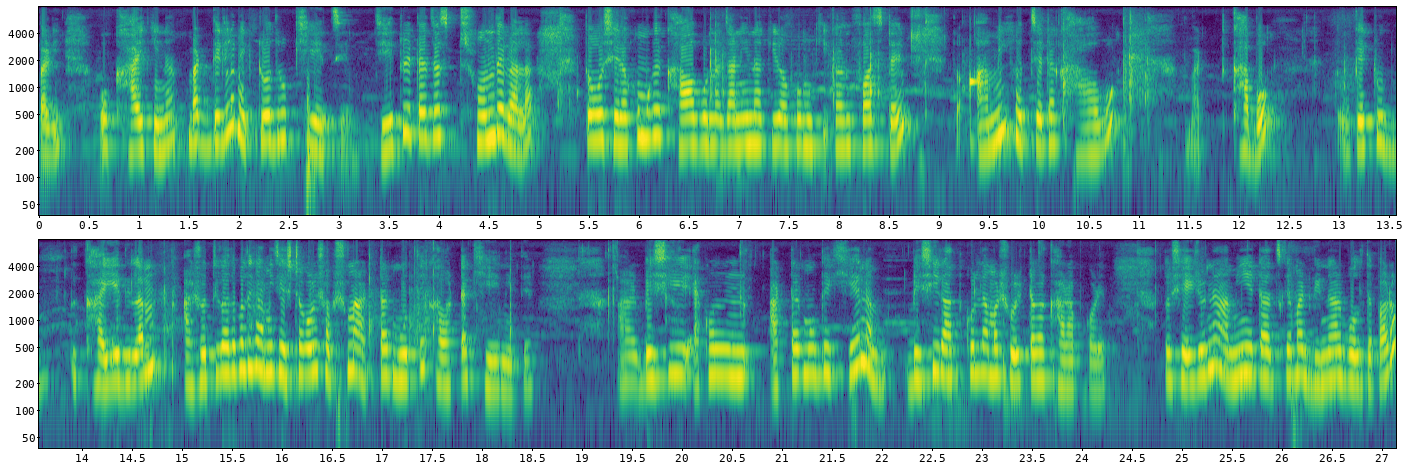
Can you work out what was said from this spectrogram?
পারি, ও খায় কি না বাট দেখলাম একটু আধটু খেয়েছে। যেহেতু এটা জাস্ট সন্ধেবেলা, তো সেরকম ওকে খাওয়াবো না, জানি না কীরকম কী, কারণ ফার্স্ট টাইম তো আমি হচ্ছে এটা খাওয়াবো বাট খাব। ওকে একটু খাইয়ে দিলাম, আর সত্যি কথা বলতে আমি চেষ্টা করি সবসময় আটটার মধ্যে খাবারটা খেয়ে নিতে। আর বেশি এখন আটটার মধ্যে খেয়ে না, বেশি রাত করলে আমার শরীরটা আবার খারাপ করে। তো সেই জন্য আমি এটা আজকে আমার ডিনার বলতে পারো।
